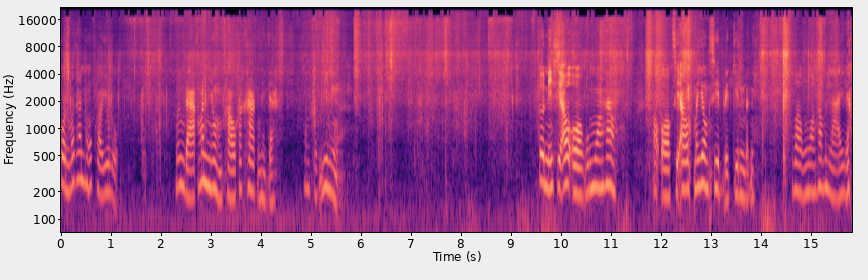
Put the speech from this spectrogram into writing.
กลนว่าท่านหุบเขาอยู่ลูกเบิ่งดากมันยุ่มเขาคักๆนี่จ้ะมันก็มีเนื้อต้นนี้สิเอาออกบุม่วงเฮาเอาออกสิเอามายงซีดไปกินแบบนี้เพราะว่าม่วงเฮามันหลายแล้ว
